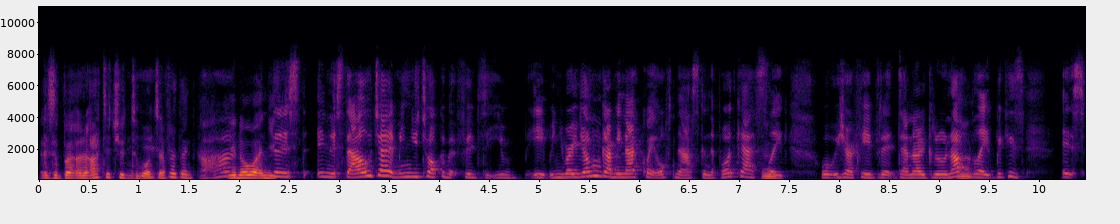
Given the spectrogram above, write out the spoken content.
it's about our attitude towards everything." Uh-huh. You know, and you the nostalgia. I mean, you talk about foods that you ate when you were younger. I mean, I quite often ask in the podcast, Mm. like, what was your favourite dinner growing up? Like, because it's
